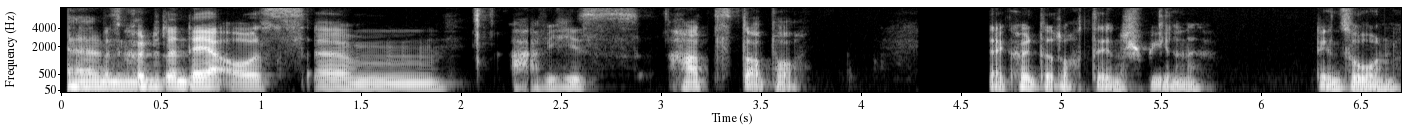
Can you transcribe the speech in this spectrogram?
Das Ähm, könnte dann der aus, ähm, ah, wie hieß Heartstopper. Der könnte doch den spielen, den Sohn.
